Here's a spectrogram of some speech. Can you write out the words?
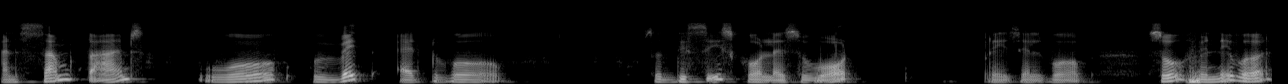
and sometimes verb with adverb. So this is called as what phrasal verb. So whenever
